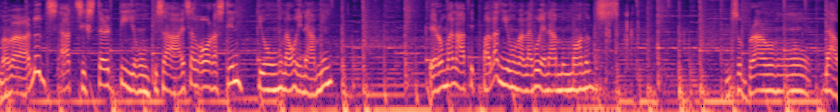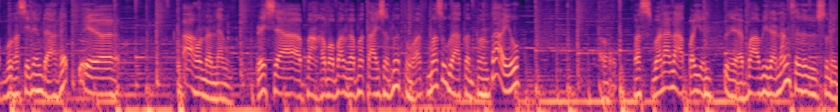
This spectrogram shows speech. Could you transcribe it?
Mga lods, at 6.30 yung umpisa, isang oras din yung nauwi namin. Pero malapit pa lang yung nalaguin namin mga lods. Sobrang labo kasi ng dagat. Kaya ahon na lang. Resa baka mabanga pa tayo sa bato at masugatan pa tayo. Oh, mas malala pa yun. Kaya bawi na lang sa susunod.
